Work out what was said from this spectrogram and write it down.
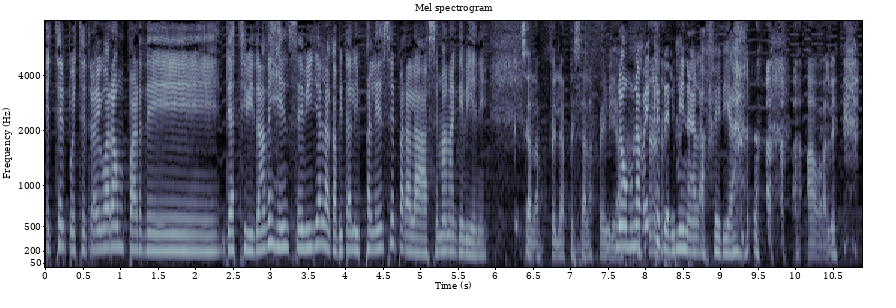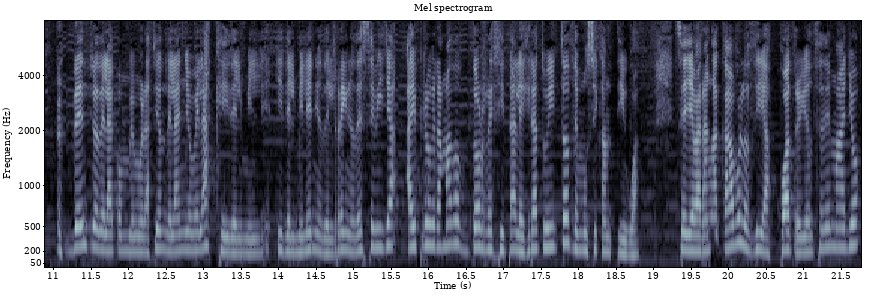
Esther, pues te traigo ahora un par de, de, actividades en Sevilla, en la capital hispalense, para la semana que viene. Pese a la, pese a la feria. No, una vez que termina la feria. ah, vale. Dentro de la conmemoración del año Velázquez y del, y del milenio del Reino de Sevilla, hay programados dos recitales gratuitos de música antigua. Se llevarán a cabo los días 4 y 11 de mayo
